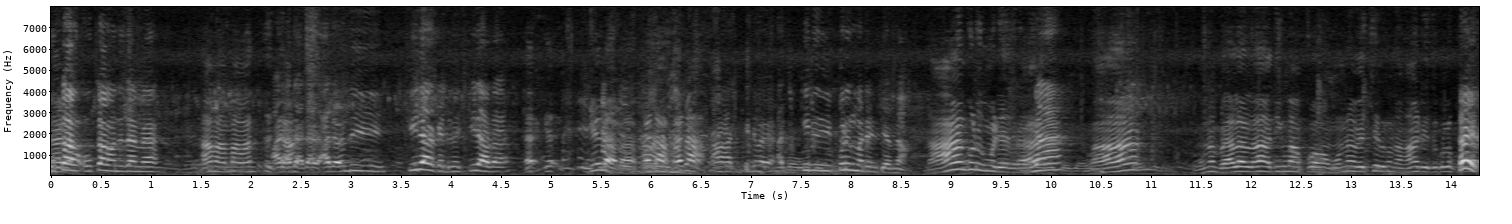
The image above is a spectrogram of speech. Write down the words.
உக்கா உக்கா வந்து தானே ஆமா ஆமா வந்து அதை வந்து கீழா கட்டுவேன் கீழாவை கீழாவா கடா கடா அது கீழே கொடுக்க மாட்டேன் நான் கொடுக்க முடியாதுடா? வா இன்னும் வேலை எல்லாம் அதிகமா போகும் முன்ன வச்சிருக்கணும் ஆடு இதுக்குள்ள ஏய்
